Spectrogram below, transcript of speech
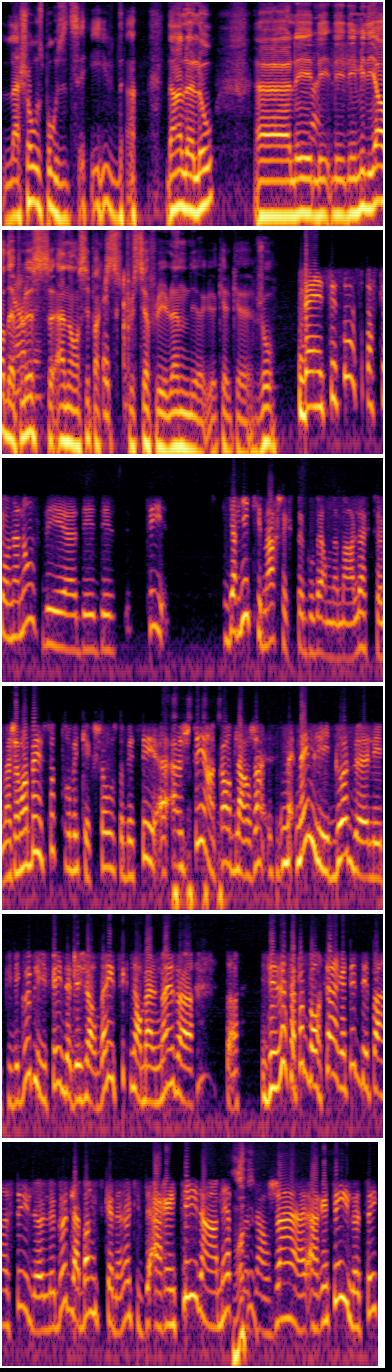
la chose positive dans, le lot. Euh, les, les, milliards de plus annoncés par Christophe Freeland il y a quelques jours. Ben c'est ça, c'est parce qu'on annonce des, euh, des, des il n'y a rien qui marche avec ce gouvernement-là actuellement. J'aimerais bien sûr trouver quelque chose. Mais tu sais, ajouter encore de l'argent. Même les gars de les puis les gars et les filles de Desjardins, tu sais que normalement ça, il disait, ça n'a pas de bon sens, arrêtez de dépenser. Le gars de la Banque du Canada qui dit, arrêtez d'en mettre de l'argent, arrêtez, là, tu sais.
